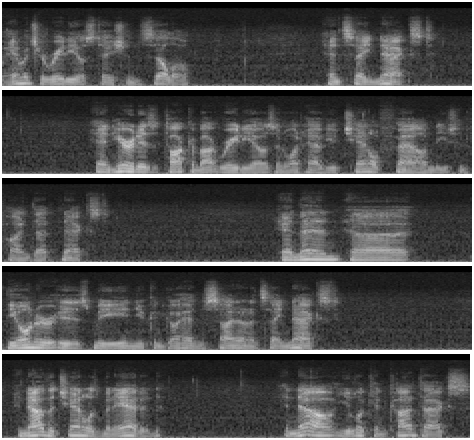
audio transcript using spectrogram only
Amateur Radio Station Zello, and say next. And here it is to talk about radios and what have you. Channel found, you should find that next. And then uh, the owner is me, and you can go ahead and sign on and say next. And now the channel has been added. And now you look in contacts,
